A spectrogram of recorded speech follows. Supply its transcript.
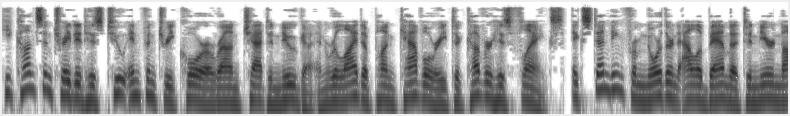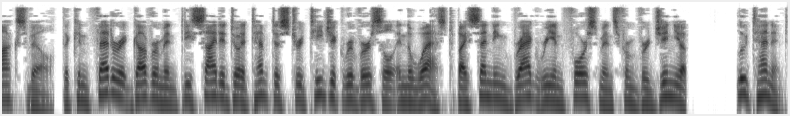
He concentrated his two infantry corps around Chattanooga and relied upon cavalry to cover his flanks, extending from northern Alabama to near Knoxville. The Confederate government decided to attempt a strategic reversal in the West by sending Bragg reinforcements from Virginia Lieutenant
